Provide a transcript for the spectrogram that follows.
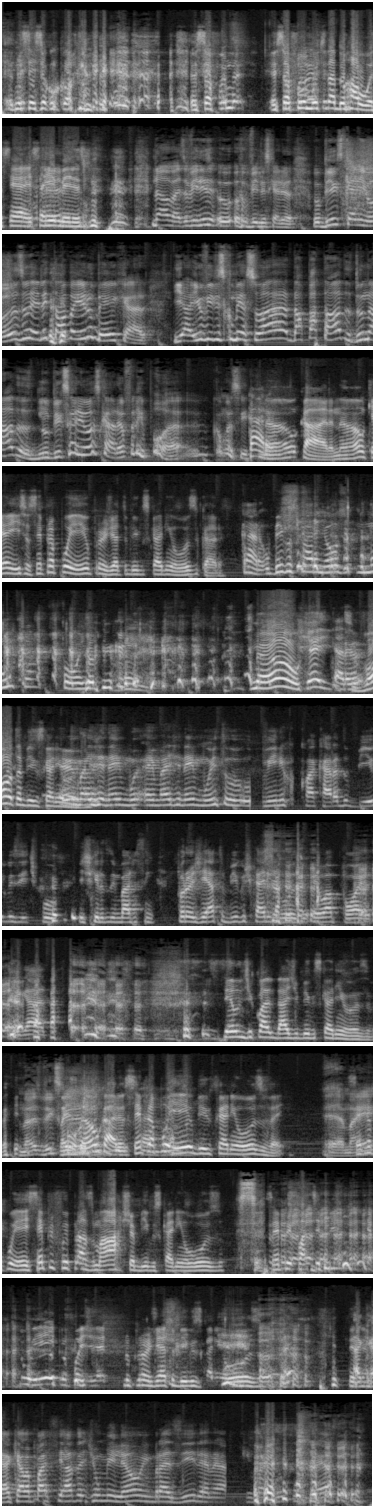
Eu não sei se eu concordo. Eu só fui, no- eu só fui muito na do Raul, assim, é isso aí mesmo. Não, mas o Vinícius, o, o Vinícius Carinhoso, o Bigos Carinhoso, ele tava indo bem, cara. E aí o Vinícius começou a dar patada, do nada, no Bigos Carinhoso, cara. Eu falei, porra, como assim? Cara, Não, cara, não, que é isso. Eu sempre apoiei o projeto Bigos Carinhoso, cara. cara, o Bigos carinhoso nunca foi bem. Não, que é isso? Cara, eu- Volta, Bigos Carinhoso. Eu imaginei, eu imaginei muito o Vini com a cara do Bigos e, tipo, escrito embaixo assim: Projeto Bigos Carinhoso, eu apoio, tá ligado? Selo de qualidade de Bigos Carinhoso, velho. Mas Bigos Mas não, cara, eu sempre apoiei o Bigos Carinhoso, velho. É, mas. Sempre apoiei, sempre fui pras marchas Bigos Carinhoso. Sempre participei, doei pro projeto, pro projeto Bigos Carinhoso. Aqu- Aquela passeada de um milhão em Brasília, né? Que invadiu o Congresso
